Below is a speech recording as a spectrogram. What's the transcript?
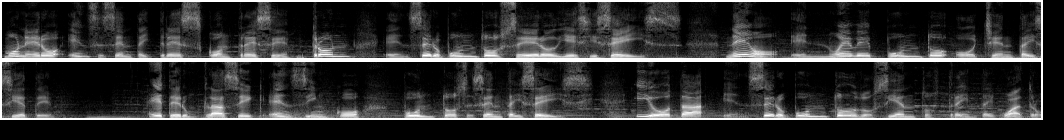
Monero en 63,13, Tron en 0.016. Neo en 9.87. Ethereum Classic en 5.66. IOTA en 0.234.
